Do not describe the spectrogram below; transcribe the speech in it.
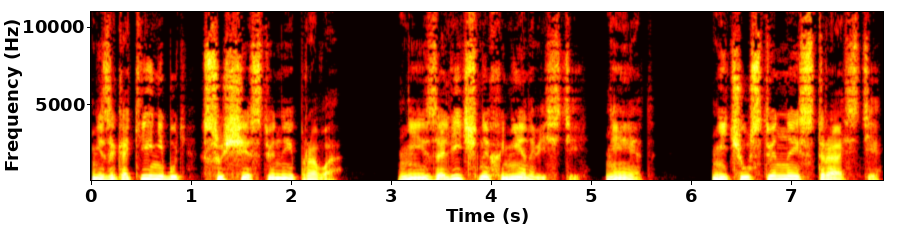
не за какие-нибудь существенные права, не из-за личных ненавистей, нет, не чувственные страсти,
